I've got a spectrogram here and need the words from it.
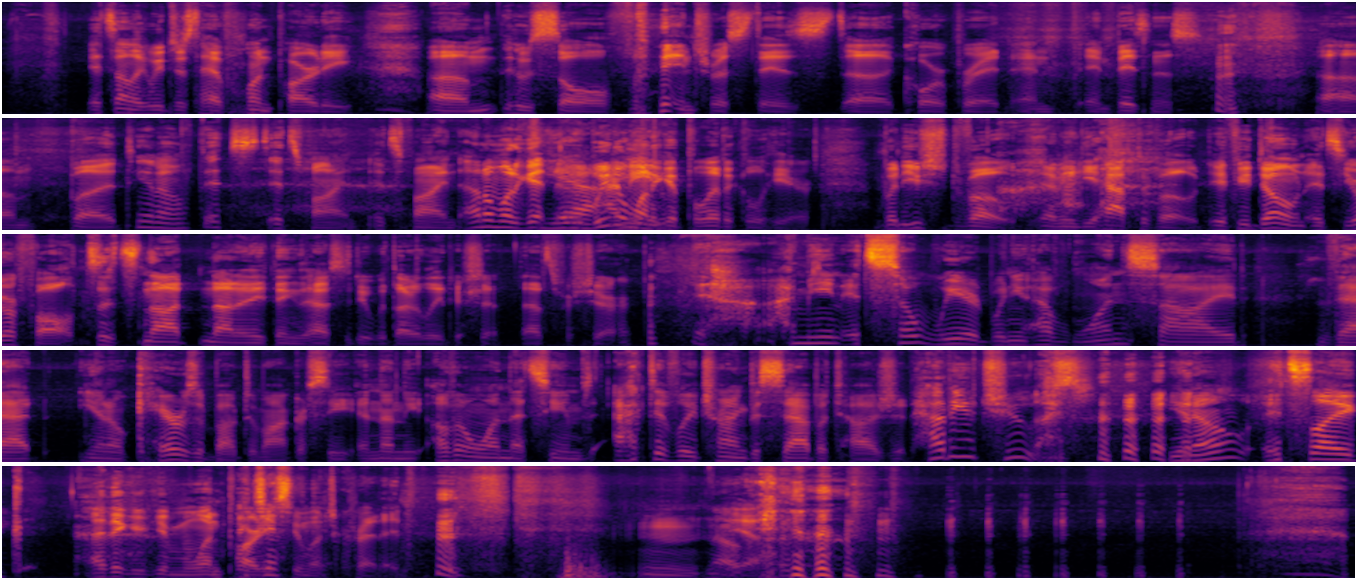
it's not like we just have one party um, whose sole interest is uh, corporate and, and business. Um, but you know, it's it's fine. It's fine. I don't want to get Yeah, we don't want to get political here, but you should vote. I mean, you have to vote. If you don't, it's your fault. It's not not anything that has to do with our leadership. That's for sure. Yeah, I mean, it's so weird when you have one side that, you know, cares about democracy and then the other one that seems actively trying to sabotage it. How do you choose? you know? It's like I think you're giving one party just- too much credit. mm, okay. Yeah.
